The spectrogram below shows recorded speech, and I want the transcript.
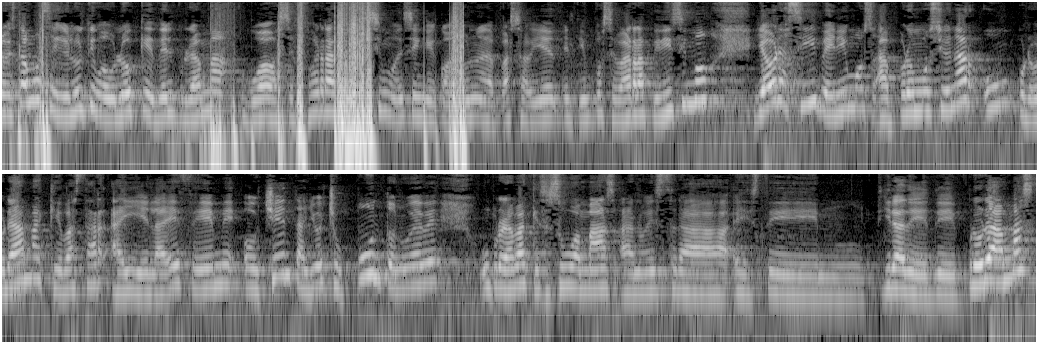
Bueno, estamos en el último bloque del programa. Wow, se fue rapidísimo. Dicen que cuando uno la pasa bien, el tiempo se va rapidísimo. Y ahora sí, venimos a promocionar un programa que va a estar ahí en la FM 88.9, un programa que se suba más a nuestra este, tira de, programas.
